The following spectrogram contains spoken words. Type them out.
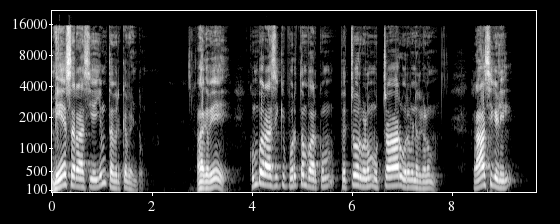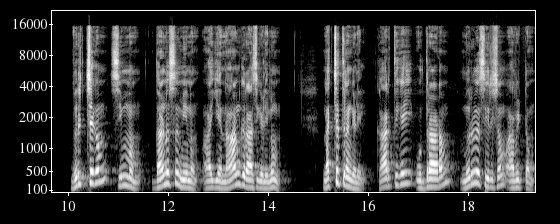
மேச ராசியையும் தவிர்க்க வேண்டும். ஆகவே கும்பராசிக்கு பொருத்தம் பார்க்கும் பெற்றோர்களும் உற்றார் உறவினர்களும் ராசிகளில் விருச்சகம் சிம்மம் தனுசு மீனம் ஆகிய நான்கு ராசிகளிலும் நட்சத்திரங்களில் கார்த்திகை உத்ராடம் மிருகசீரிஷம் அவிட்டம்.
